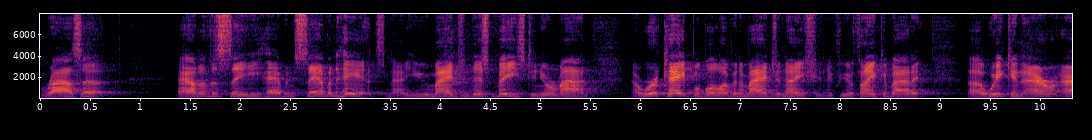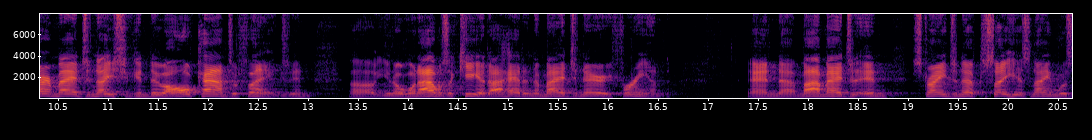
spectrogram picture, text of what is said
rise up out of the sea having seven heads. Now, you imagine this beast in your mind. Now, we're capable of an imagination. If you think about it, uh, we can, our, our imagination can do all kinds of things. And, uh, you know, when I was a kid, I had an imaginary friend. And uh, my imagine, and strange enough to say, his name was,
